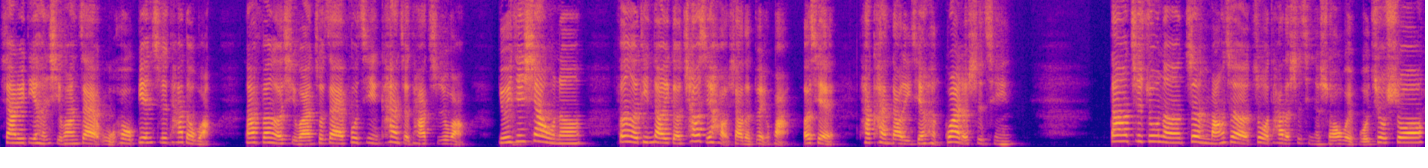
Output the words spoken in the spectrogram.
夏绿蒂很喜欢在午后编织她的网，那芬儿喜欢坐在附近看着它织网。有一天下午呢，芬儿听到一个超级好笑的对话，而且她看到了一件很怪的事情。当蜘蛛呢正忙着做它的事情的时候，韦伯就说：“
